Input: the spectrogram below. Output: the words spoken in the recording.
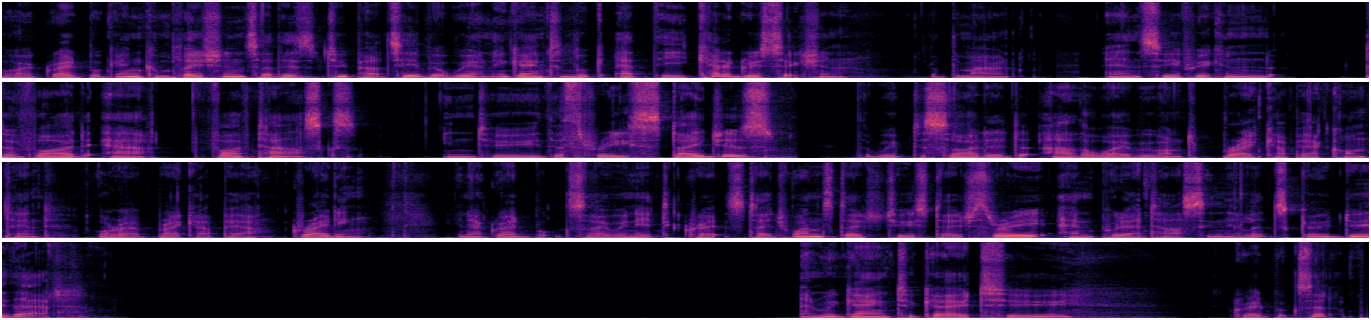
or our gradebook and completion. So there's two parts here, but we're only going to look at the categories section at the moment and see if we can divide our five tasks into the three stages that we've decided are the way we want to break up our content or break up our grading in our gradebook. So we need to create stage one, stage two, stage three, and put our tasks in there. Let's go do that. And we're going to go to Gradebook Setup.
